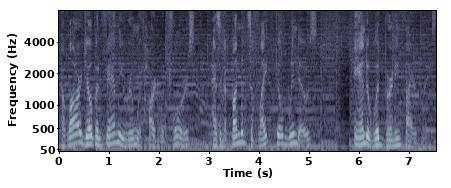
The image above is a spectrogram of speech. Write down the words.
The large open family room with hardwood floors has an abundance of light-filled windows and a wood-burning fireplace.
